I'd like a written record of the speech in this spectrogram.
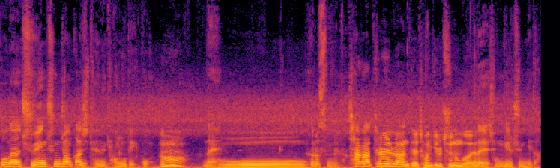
또는 주행 충전까지 되는 경우도 있고 네 오. 그렇습니다 차가 트레일러한테 전기를 주는 거예요? 네 전기를 줍니다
